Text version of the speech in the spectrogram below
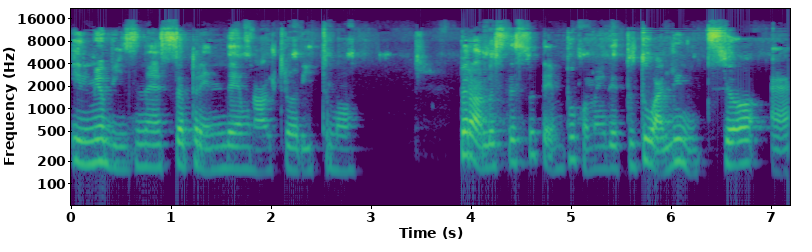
il mio business prende un altro ritmo. Però allo stesso tempo, come hai detto tu all'inizio, è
